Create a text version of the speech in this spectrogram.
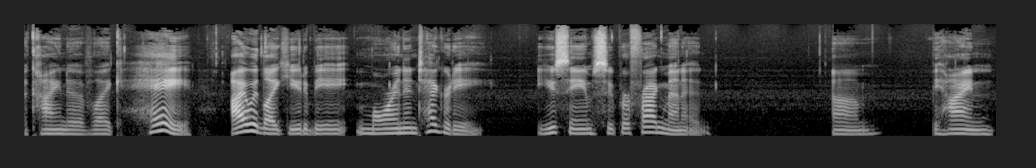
a kind of like, hey, I would like you to be more in integrity. You seem super fragmented. Um, behind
